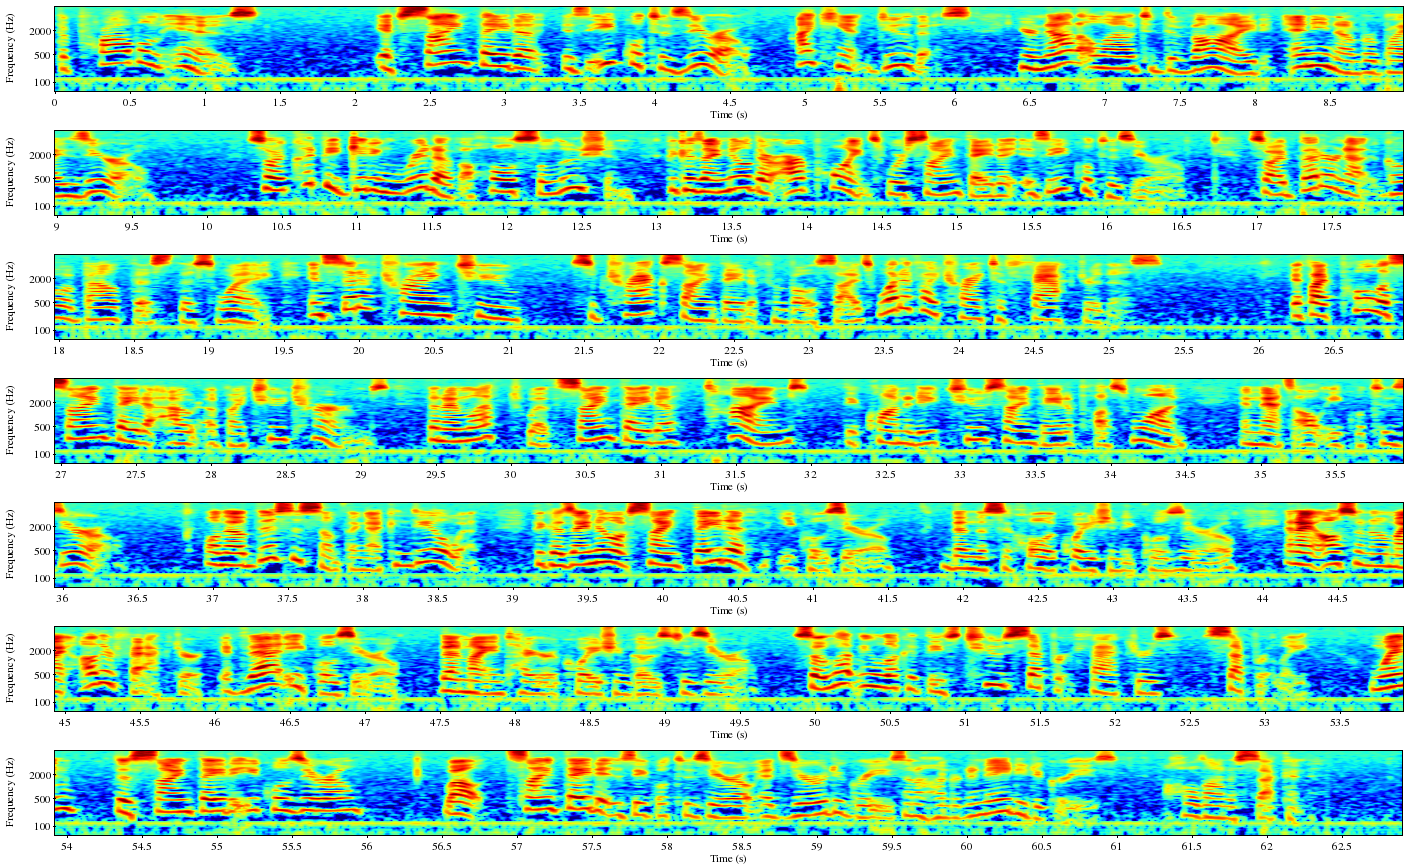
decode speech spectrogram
The problem is, if sine theta is equal to zero, I can't do this. You're not allowed to divide any number by zero. So I could be getting rid of a whole solution, because I know there are points where sine theta is equal to zero. So I better not go about this this way. Instead of trying to subtract sine theta from both sides, what if I try to factor this? If I pull a sine theta out of my two terms, then I'm left with sine theta times the quantity 2 sine theta plus 1, and that's all equal to 0. Well now this is something I can deal with, because I know if sine theta equals 0, then this whole equation equals 0, and I also know my other factor, if that equals 0, then my entire equation goes to 0. So let me look at these two separate factors separately. When does sine theta equal 0? Well, sine theta is equal to 0 at 0 degrees and 180 degrees. Hold on a second.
